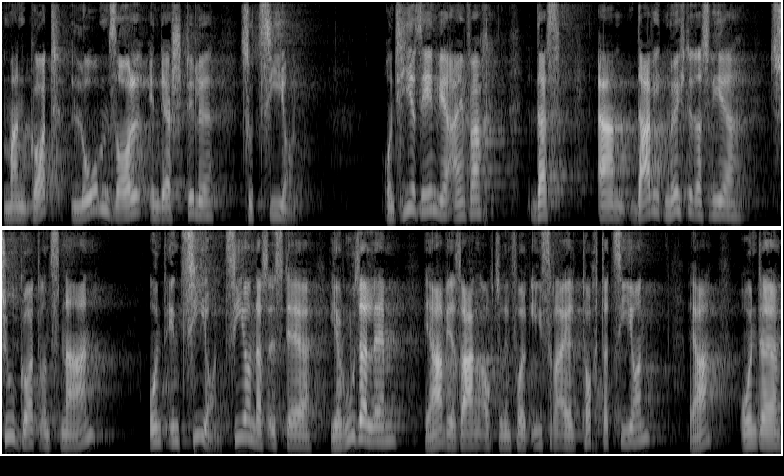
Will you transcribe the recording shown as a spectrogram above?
man Gott loben soll in der Stille zu Zion. Und hier sehen wir einfach, dass ähm, David möchte, dass wir zu Gott uns nahen und in Zion. Zion, das ist der Jerusalem. Ja, wir sagen auch zu dem Volk Israel Tochter Zion. Ja, und äh,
